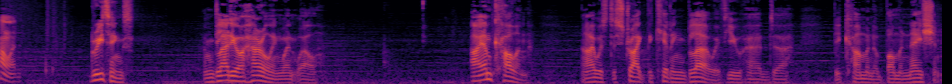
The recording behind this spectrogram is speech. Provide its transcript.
Cullen. Greetings. I'm glad your harrowing went well. I am Cullen. I was to strike the killing blow if you had uh, become an abomination.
